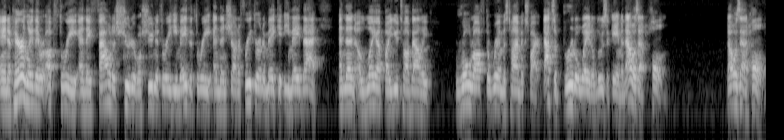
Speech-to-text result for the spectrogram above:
And apparently they were up three and they fouled a shooter while shooting a three. He made the three and then shot a free throw to make it. He made that. And then a layup by Utah Valley rolled off the rim as time expired. That's a brutal way to lose a game. And that was at home. That was at home.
